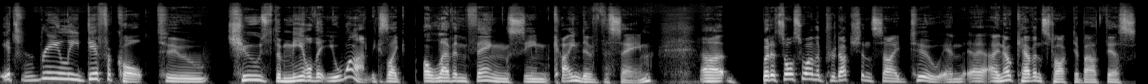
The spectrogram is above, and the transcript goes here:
it's really difficult to choose the meal that you want because like 11 things seem kind of the same. Uh, but it's also on the production side too. And uh, I know Kevin's talked about this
